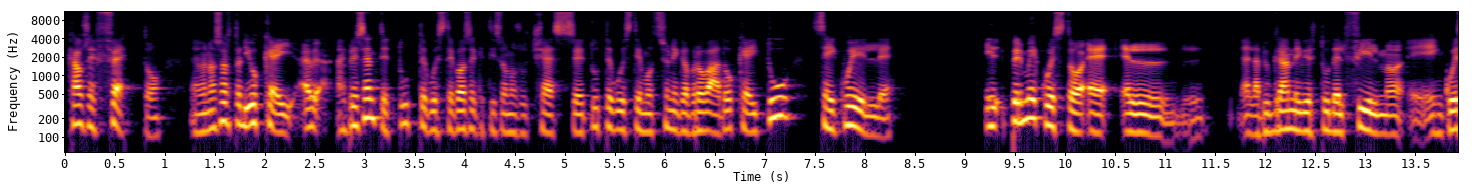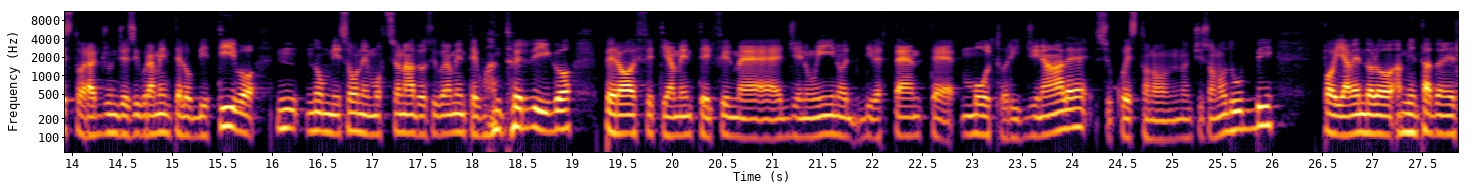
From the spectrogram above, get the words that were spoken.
causa-effetto, è una sorta di ok, hai presente tutte queste cose che ti sono successe, tutte queste emozioni che hai provato, ok, tu sei quelle. E per me questo è, è il, è la più grande virtù del film e in questo raggiunge sicuramente l'obiettivo. N- non mi sono emozionato sicuramente quanto Enrico, però effettivamente il film è genuino, divertente, molto originale, su questo non, non ci sono dubbi poi avendolo ambientato nel,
